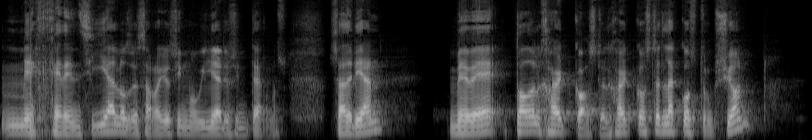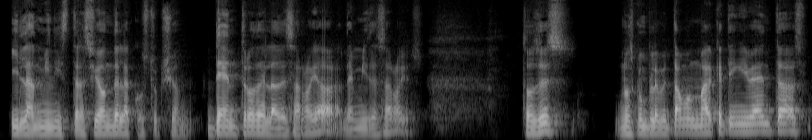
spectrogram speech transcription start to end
me gerencia los desarrollos inmobiliarios internos. O sea, Adrián me ve todo el hard cost. El hard cost es la construcción y la administración de la construcción dentro de la desarrolladora, de mis desarrollos. Entonces, nos complementamos marketing y ventas,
